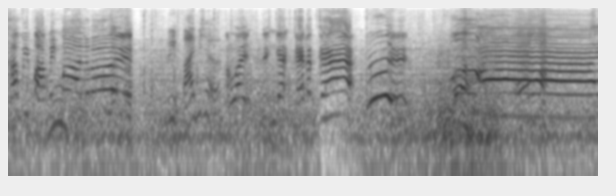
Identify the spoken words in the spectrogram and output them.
ทางวิบากไม่บ้าเลย รีบไปไม่ใช่เหรออะไรนี่แกแกนะแกเฮ้ยว้าย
